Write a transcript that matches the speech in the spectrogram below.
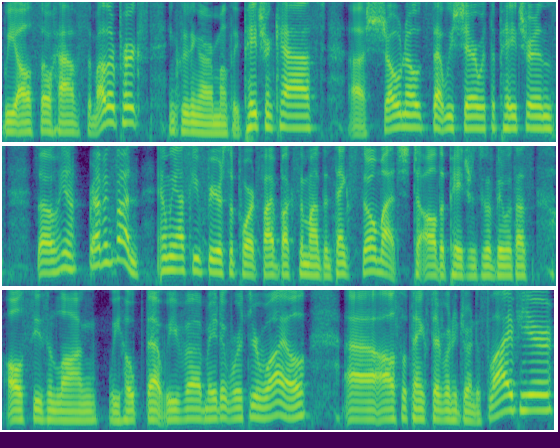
We also have some other perks, including our monthly patron cast, uh, show notes that we share with the patrons. So, you know, we're having fun, and we ask you for your support, five bucks a month. And thanks so much to all the patrons who have been with us all season long. We hope that we've uh, made it worth your while. Uh, also, thanks to everyone who joined us live here.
